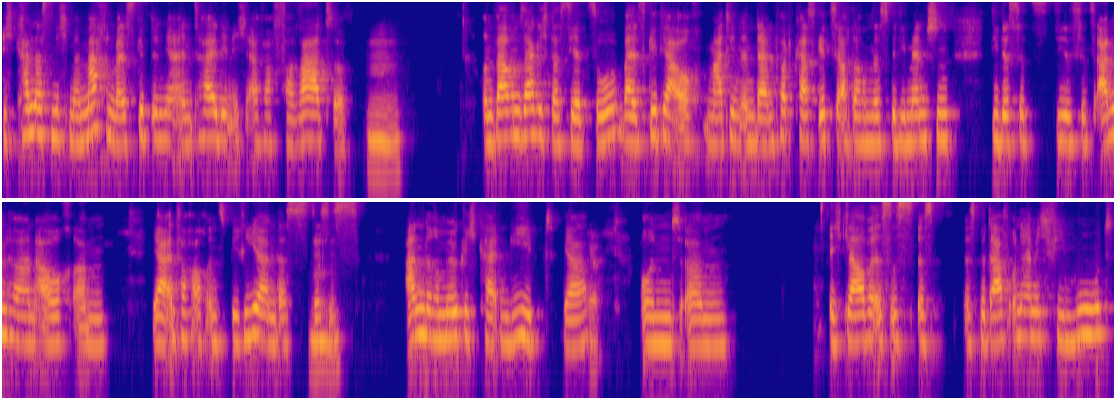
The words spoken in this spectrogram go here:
ich kann das nicht mehr machen, weil es gibt in mir einen Teil, den ich einfach verrate. Mhm. Und warum sage ich das jetzt so? Weil es geht ja auch, Martin, in deinem Podcast geht es ja auch darum, dass wir die Menschen, die das jetzt, die das jetzt anhören, auch ähm, ja einfach auch inspirieren, dass, mhm. dass es andere Möglichkeiten gibt, ja. ja. Und ähm, ich glaube, es ist, es, es bedarf unheimlich viel Mut,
